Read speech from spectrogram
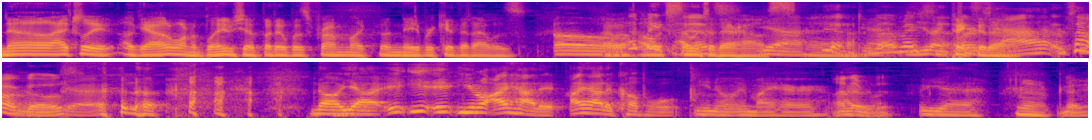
No, actually, okay. I don't want to blame shit, but it was from like the neighbor kid that I was. Oh, I, I, That went, makes I went to their house. Yeah. and- Yeah. That makes you like sense. wear Picked it up. That's how it goes. Yeah. no. no, yeah. It, it, it- you know, I had it. I had a couple, you know, in my hair. I never did. Yeah. Yeah. No.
